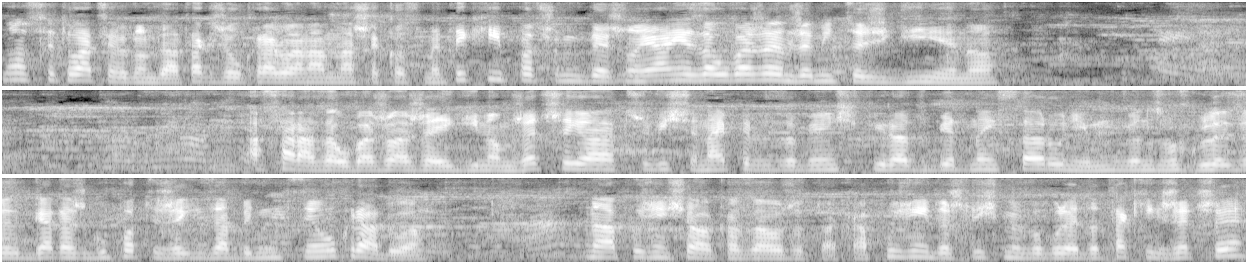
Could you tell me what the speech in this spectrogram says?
no, sytuacja wyglądała tak, że ukradła nam nasze kosmetyki, po czym wiesz, no ja nie zauważyłem, że mi coś ginie, no. A Sara zauważyła, że jej giną rzeczy. Ja oczywiście najpierw zrobiłem świrat z biednej Saruni, mówiąc w ogóle, że gadasz głupoty, że Iza by nic nie ukradła. No a później się okazało, że tak. A później doszliśmy w ogóle do takich rzeczy,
